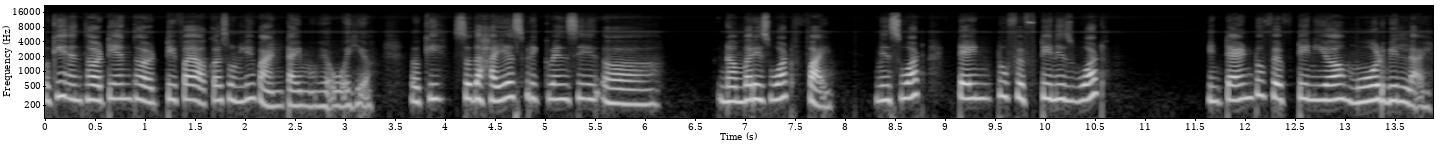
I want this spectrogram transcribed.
okay and 30 and 35 occurs only one time over here. Okay so the highest frequency uh, number is what? 5 means what? 10 to 15 is what? In 10 to 15 your mode will lie.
